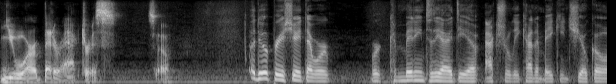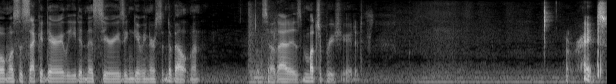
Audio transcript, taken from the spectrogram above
you are a better actress. So I do appreciate that we're we're committing to the idea of actually kind of making Chiyoko almost a secondary lead in this series and giving her some development. So that is much appreciated. All right.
